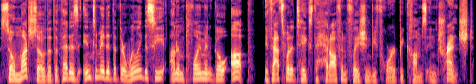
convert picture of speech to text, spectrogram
So much so that the Fed has intimated that they're willing to see unemployment go up if that's what it takes to head off inflation before it becomes entrenched.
